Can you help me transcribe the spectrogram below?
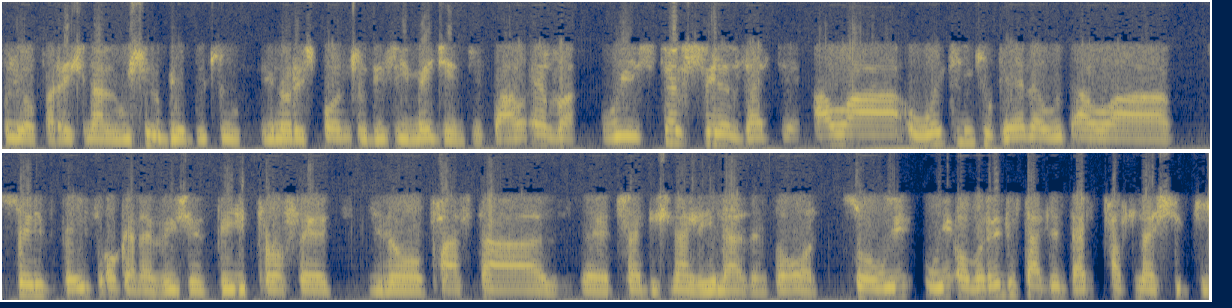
fully operational. We should be able to, you know, respond to these emergencies. However, we still feel that our working together with our faith-based organizations, be it prophets, you know, pastors, uh, traditional healers, and so on. So we, we already started that partnership to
